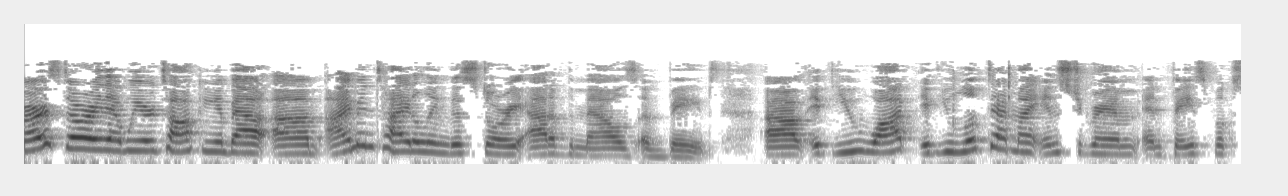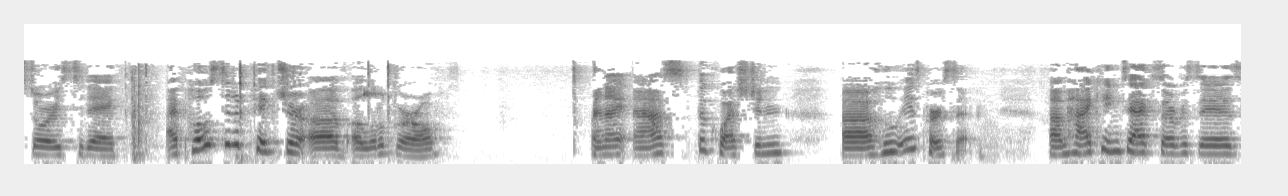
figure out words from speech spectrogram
First story that we are talking about, um, I'm entitling this story "Out of the Mouths of Babes." Uh, if you watch, if you looked at my Instagram and Facebook stories today, I posted a picture of a little girl, and I asked the question, uh, "Who is person?" Um, High King Tax Services.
